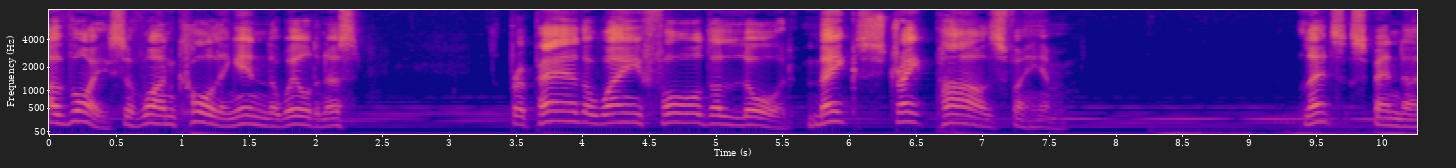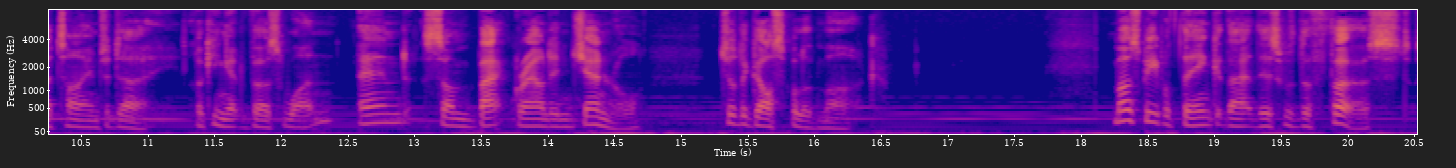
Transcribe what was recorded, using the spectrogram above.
A voice of one calling in the wilderness Prepare the way for the Lord, make straight paths for him. Let's spend our time today looking at verse 1 and some background in general to the Gospel of Mark. Most people think that this was the first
